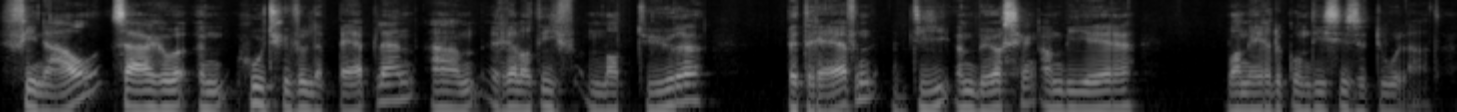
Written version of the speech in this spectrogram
Finaal zagen we een goed gevulde pijplijn aan relatief mature bedrijven die een beursgang ambiëren wanneer de condities het toelaten.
